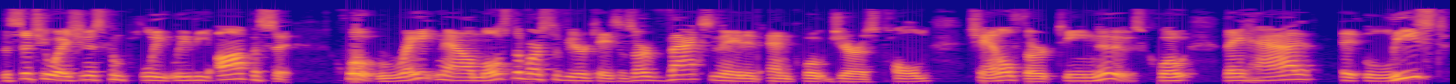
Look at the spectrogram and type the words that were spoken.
the situation is completely the opposite. Quote, right now, most of our severe cases are vaccinated, end quote, Jerris told Channel 13 News. Quote, they had at least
